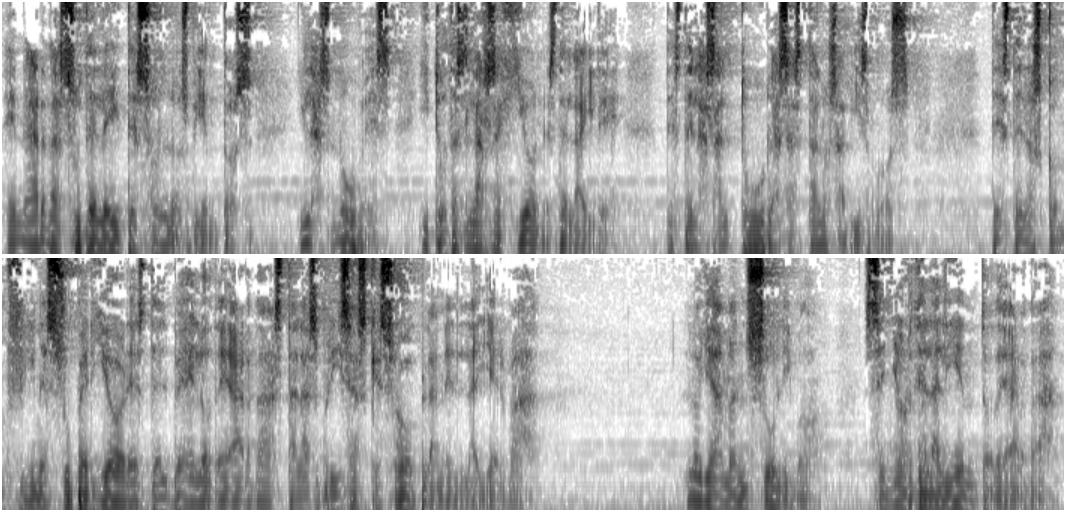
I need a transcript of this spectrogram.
En Arda su deleite son los vientos y las nubes y todas las regiones del aire, desde las alturas hasta los abismos, desde los confines superiores del velo de Arda hasta las brisas que soplan en la hierba. Lo llaman Súlimo, señor del aliento de Arda.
